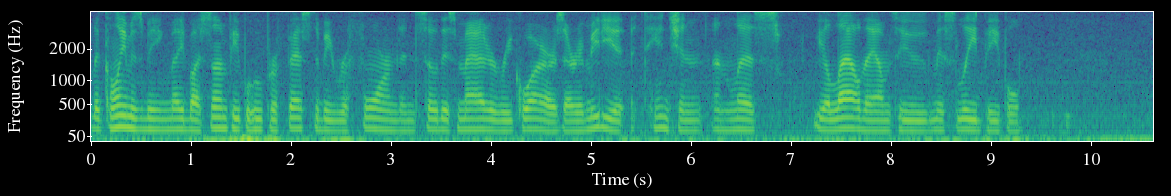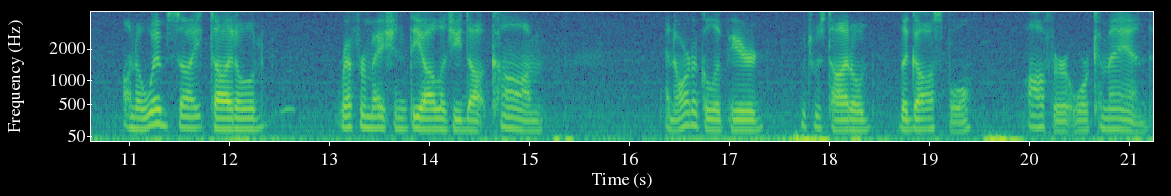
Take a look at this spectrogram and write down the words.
The claim is being made by some people who profess to be reformed, and so this matter requires our immediate attention unless we allow them to mislead people. On a website titled ReformationTheology.com, an article appeared which was titled The Gospel Offer or Command.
